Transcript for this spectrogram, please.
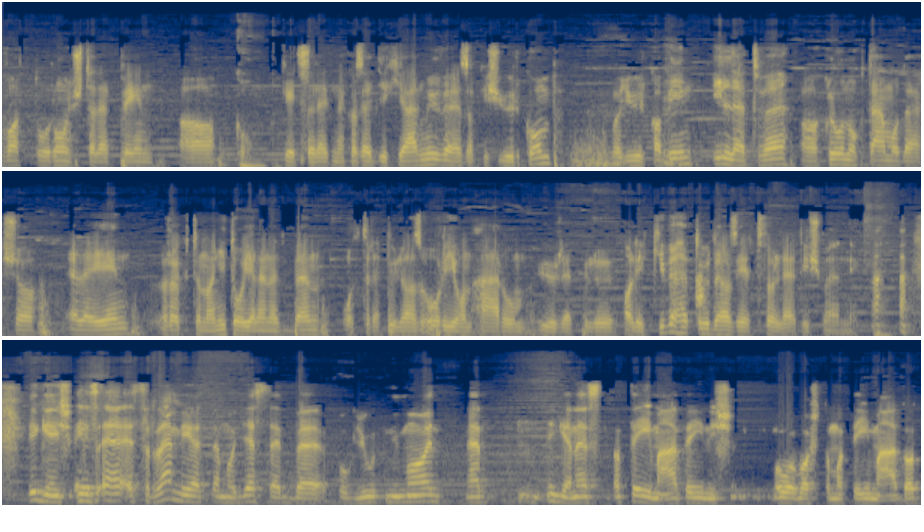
Vattó roncs telepén a 2001-nek az egyik járműve, ez a kis űrkomp, vagy űrkabin, illetve a klónok támadása elején rögtön a nyitó jelenetben ott repül az Orion 3 űrrepülő. Alig kivehető, de azért föl lehet ismerni. igen, és ezt, ezt reméltem, hogy eszedbe fog jutni majd, mert igen, ezt a témát, én is olvastam a témádat,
